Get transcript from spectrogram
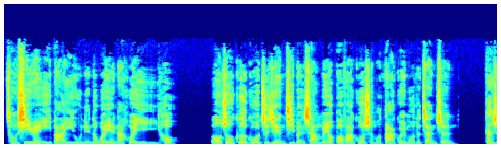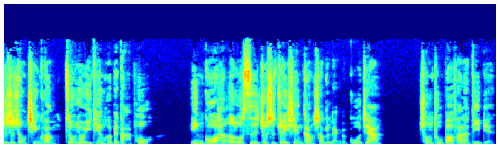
从西元一八一五年的维也纳会议以后，欧洲各国之间基本上没有爆发过什么大规模的战争，但是这种情况总有一天会被打破。英国和俄罗斯就是最先杠上的两个国家，冲突爆发的地点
